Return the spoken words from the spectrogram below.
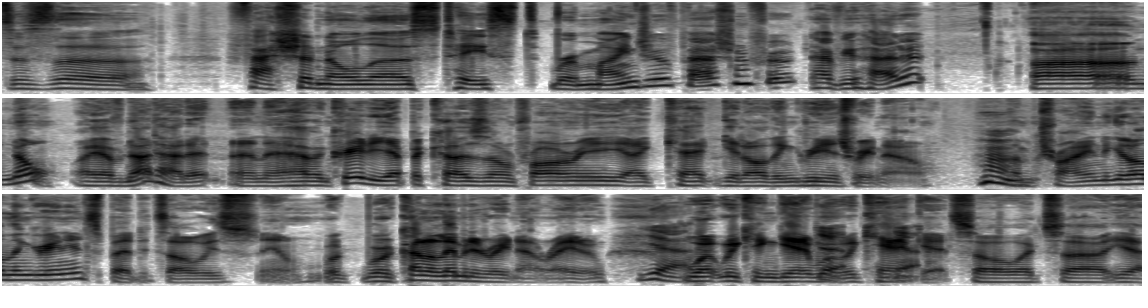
Does the fassionola's taste remind you of passion fruit? Have you had it? Uh, no, I have not had it, and I haven't created it yet because unfortunately I can't get all the ingredients right now. Hmm. I'm trying to get all the ingredients, but it's always you know we're, we're kind of limited right now, right? Yeah. What we can get, and what Yeah, we can't yeah. get. So it's uh yeah.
